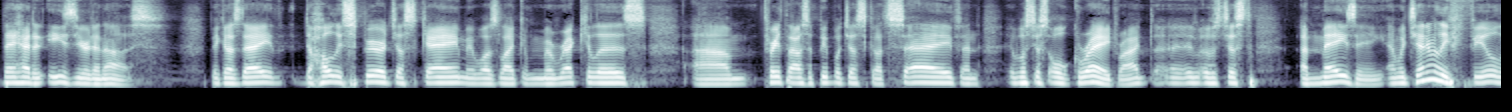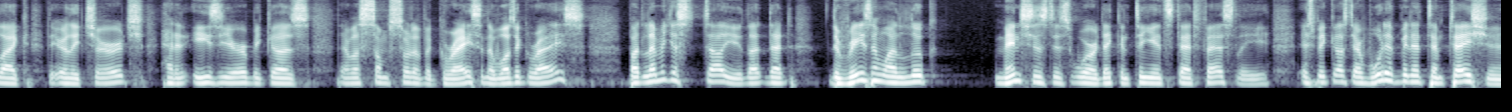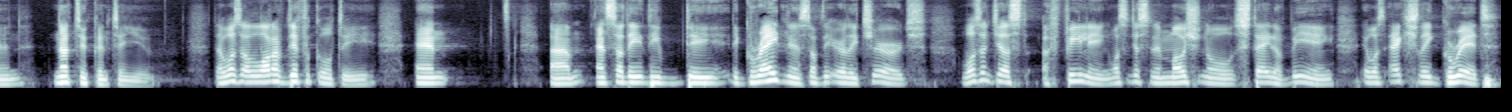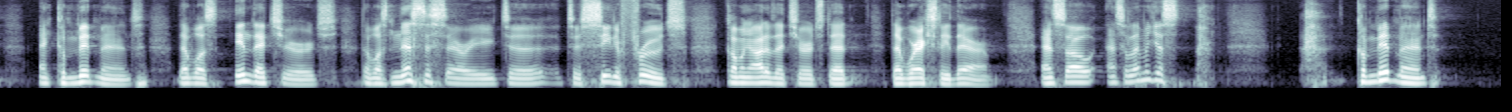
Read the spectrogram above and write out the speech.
they had it easier than us because they the Holy Spirit just came. It was like miraculous. Um, 3,000 people just got saved, and it was just all great, right? It, it was just amazing. And we generally feel like the early church had it easier because there was some sort of a grace, and there was a grace. But let me just tell you that, that the reason why Luke mentions this word, they continued steadfastly, is because there would have been a temptation not to continue. There was a lot of difficulty, and um, and so the, the the the greatness of the early church wasn't just a feeling, wasn't just an emotional state of being. It was actually grit and commitment that was in that church that was necessary to, to see the fruits coming out of that church that, that were actually there. And so, and so let me just commitment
